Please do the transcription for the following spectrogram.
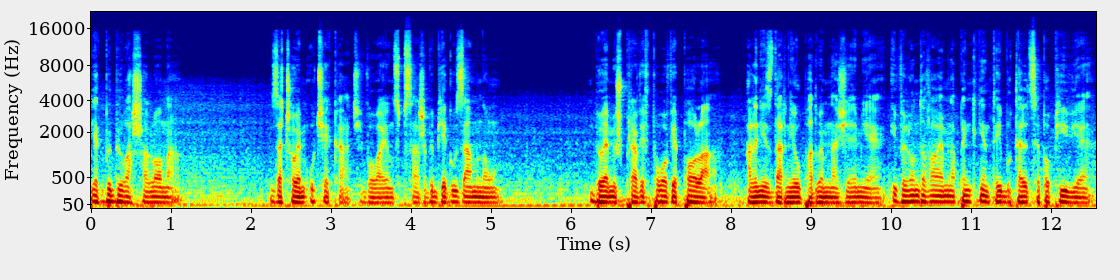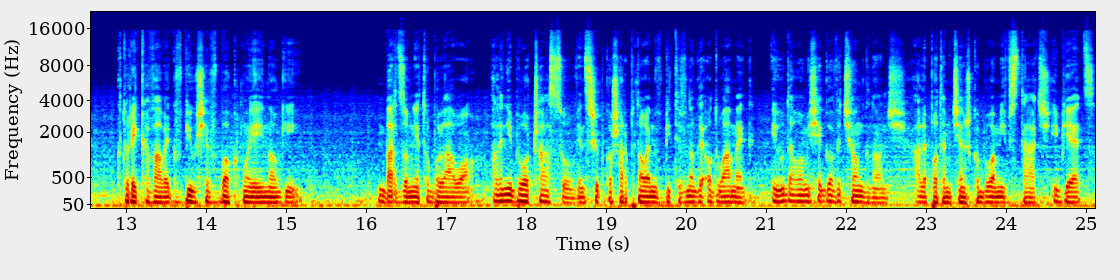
jakby była szalona. Zacząłem uciekać, wołając psa, żeby biegł za mną. Byłem już prawie w połowie pola, ale niezdarnie upadłem na ziemię i wylądowałem na pękniętej butelce po piwie, której kawałek wbił się w bok mojej nogi. Bardzo mnie to bolało, ale nie było czasu, więc szybko szarpnąłem wbity w nogę odłamek i udało mi się go wyciągnąć, ale potem ciężko było mi wstać i biec.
